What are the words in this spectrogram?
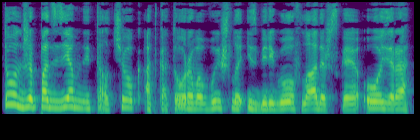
Тот же подземный толчок, от которого вышло из берегов Ладожское озеро,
